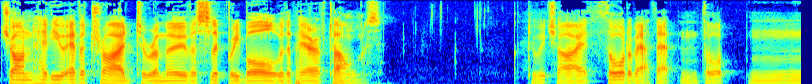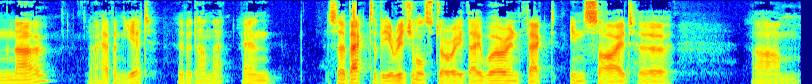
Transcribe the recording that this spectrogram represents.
"John, have you ever tried to remove a slippery ball with a pair of tongs?" To which I thought about that and thought, "Mm, "No, I haven't yet ever done that." And so back to the original story, they were in fact inside her, um,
